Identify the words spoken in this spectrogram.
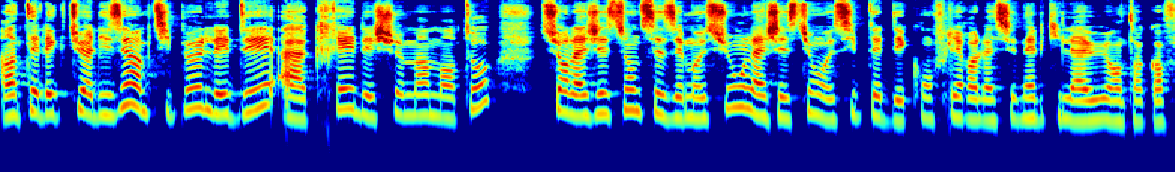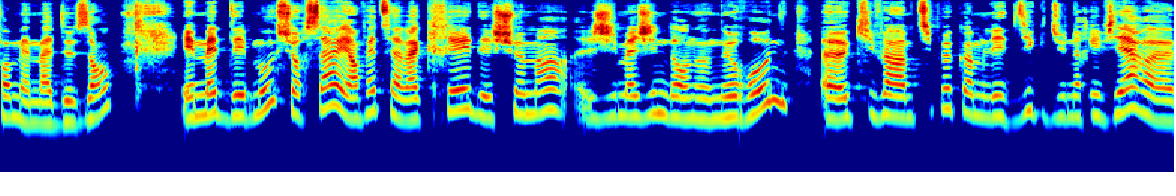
intellectualiser un petit peu, l'aider à créer des chemins mentaux sur la gestion de ses émotions, la gestion aussi peut-être des conflits relationnels qu'il a eu en tant qu'enfant, même à deux ans, et mettre des mots sur ça. Et en fait, ça va créer des chemins, j'imagine, dans nos neurones, euh, qui va un petit peu comme les digues d'une rivière, euh,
